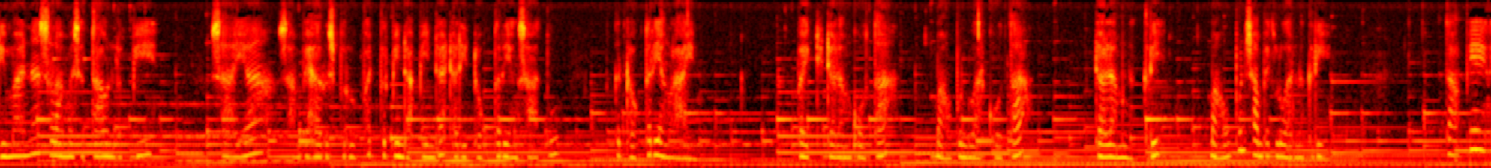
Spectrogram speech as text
Di mana selama setahun lebih saya sampai harus berobat berpindah-pindah dari dokter yang satu ke dokter yang lain. Baik di dalam kota maupun luar kota, dalam negeri maupun sampai ke luar negeri. Tapi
